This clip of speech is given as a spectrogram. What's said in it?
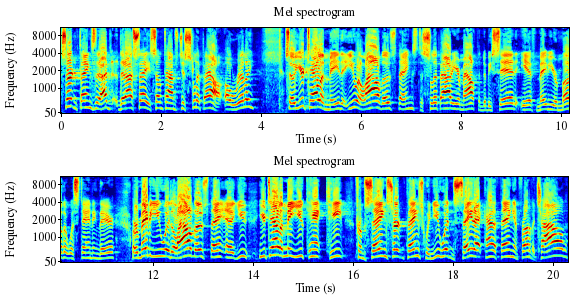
certain things that I, that I say sometimes just slip out. Oh, really? So you're telling me that you would allow those things to slip out of your mouth and to be said if maybe your mother was standing there, or maybe you would allow those things. Uh, you you telling me you can't keep from saying certain things when you wouldn't say that kind of thing in front of a child.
